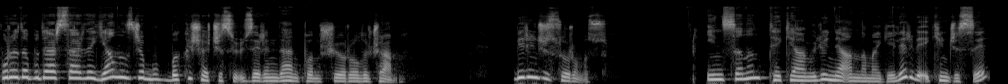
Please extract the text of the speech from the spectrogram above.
Burada bu derslerde yalnızca bu bakış açısı üzerinden konuşuyor olacağım. Birinci sorumuz. İnsanın tekamülü ne anlama gelir ve ikincisi,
